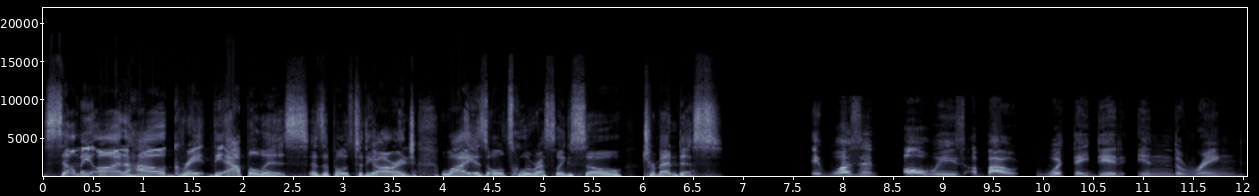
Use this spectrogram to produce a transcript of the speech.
Sell me on how great the apple is as opposed to the orange. Why is old school wrestling so tremendous? It wasn't always about what they did in the ring.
